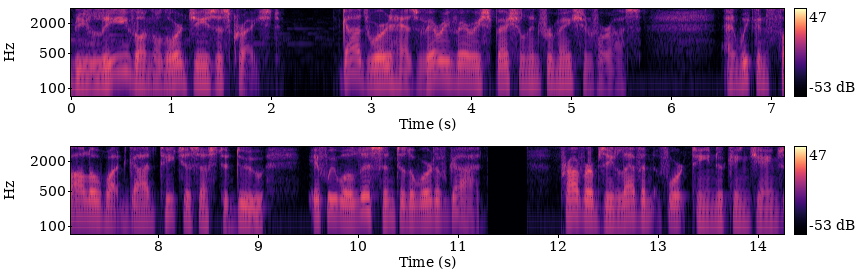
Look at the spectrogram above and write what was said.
Believe on the Lord Jesus Christ. God's Word has very, very special information for us, and we can follow what God teaches us to do if we will listen to the Word of God. Proverbs 11:14 New King James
